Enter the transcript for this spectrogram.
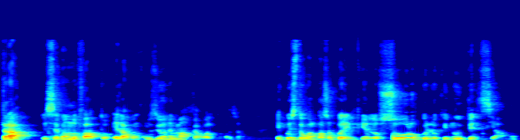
Tra il secondo fatto e la conclusione manca qualcosa e questo qualcosa può riempirlo solo quello che noi pensiamo,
